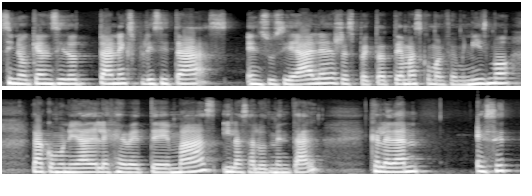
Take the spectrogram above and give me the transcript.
sino que han sido tan explícitas en sus ideales respecto a temas como el feminismo, la comunidad LGBT y la salud mental, que le dan ese.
